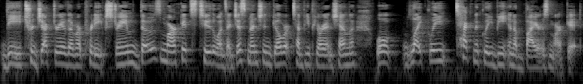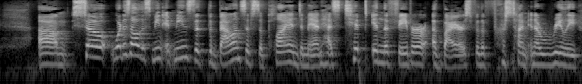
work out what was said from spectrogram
the trajectory of them are pretty extreme. Those markets, too, the ones I just mentioned, Gilbert, Tempe, Peoria, and Chandler, will likely technically be in a buyer's market. Um, so, what does all this mean? It means that the balance of supply and demand has tipped in the favor of buyers for the first time in a really,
